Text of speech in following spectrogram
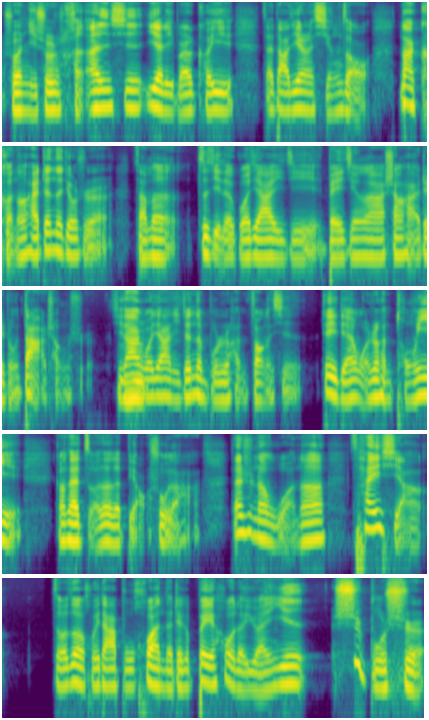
说你说很安心，夜里边可以在大街上行走，那可能还真的就是咱们自己的国家以及北京啊、上海这种大城市，其他嗯国家你真的不是很放心。这一点我是很同意刚才泽泽的表述的哈。但是呢，我呢猜想，泽泽回答不换的这个背后的原因，是不是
